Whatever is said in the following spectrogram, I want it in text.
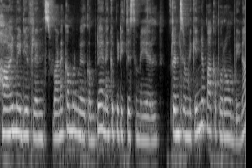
ஹாய் மை டியர் ஃப்ரெண்ட்ஸ் வணக்கம் அண்ட் வெல்கம் டு எனக்கு பிடித்த சமையல். ஃப்ரெண்ட்ஸ் நம்மளுக்கு என்ன பார்க்க போகிறோம் அப்படின்னா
